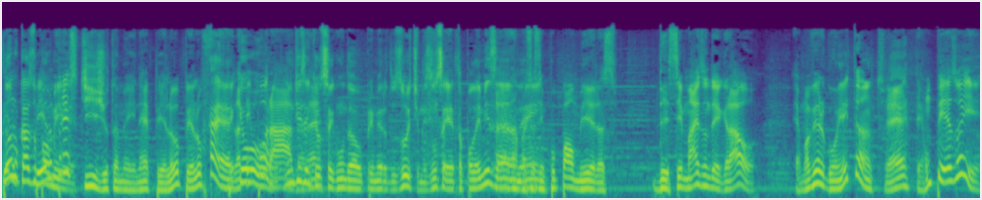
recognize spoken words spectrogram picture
não no caso do pelo Palmeiras. prestígio também, né? Pelo, pelo, É, pela que temporada. não dizem né? que o segundo é o primeiro dos últimos, não sei, eu tô É, polemizando, não, mas hein? assim, pro Palmeiras descer mais um degrau É uma vergonha e tanto. É, Tem um peso aí.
